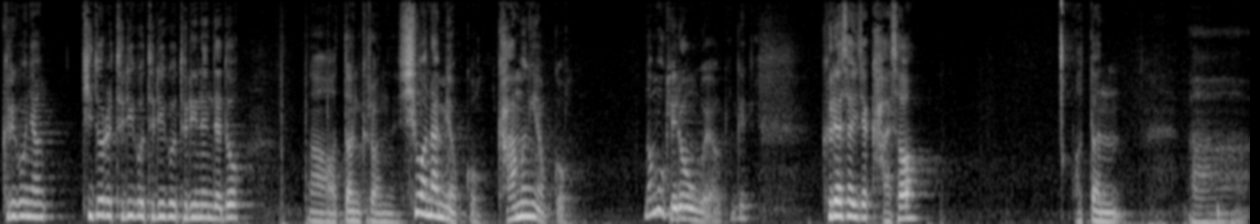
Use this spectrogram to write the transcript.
그리고 그냥 기도를 드리고 드리고 드리는데도 어, 어떤 그런 시원함이 없고 감흥이 없고 너무 괴로운 거예요. 그래서 이제 가서 어떤 어,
